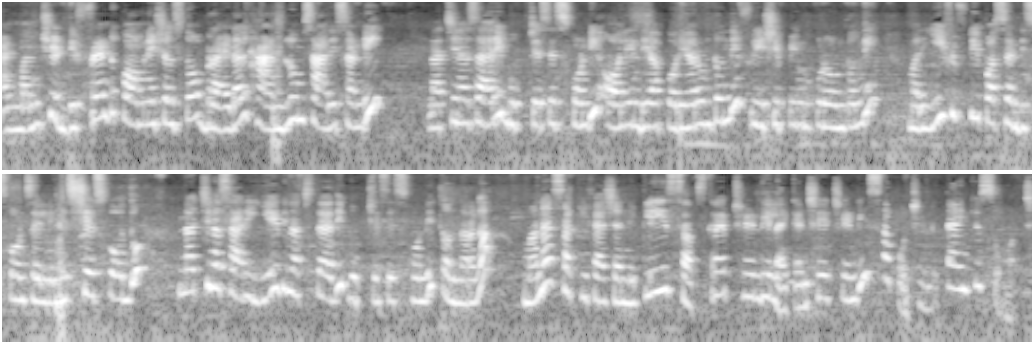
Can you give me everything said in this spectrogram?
అండ్ మంచి డిఫరెంట్ కాంబినేషన్స్తో బ్రైడల్ హ్యాండ్లూమ్ శారీస్ అండి. నచ్చిన శారీ బుక్ చేసేసుకోండి. ఆల్ ఇండియా కొరియర్ ఉంటుంది. ఫ్రీ షిప్పింగ్ కూడా ఉంటుంది. మరి ఈ ఫిఫ్టీ పర్సెంట్ డిస్కౌంట్ సేల్ని మిస్ చేసుకోవద్దు. నచ్చిన శారీ ఏది నచ్చితే అది బుక్ చేసేసుకోండి తొందరగా. మన సఖీ ఫ్యాషన్ని ప్లీజ్ సబ్స్క్రైబ్ చేయండి లైక్ అండ్ షేర్ చేయండి సపోర్ట్ చేయండి. Thank you so much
